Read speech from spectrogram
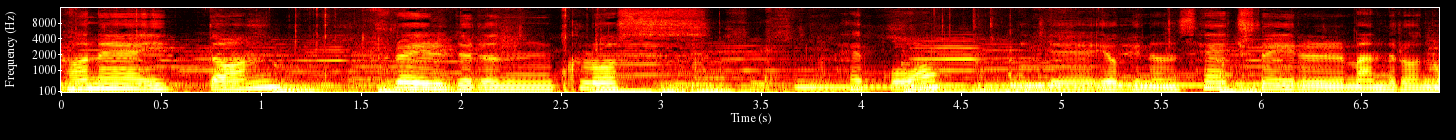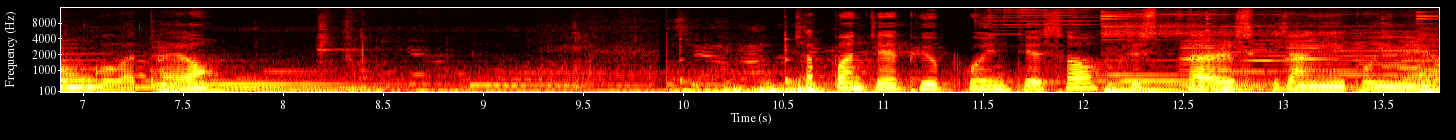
전에 있던 트레일들은 클로스 했고 이제 여기는 새 트레일을 만들어 놓은 것 같아요. 첫 번째 뷰 포인트에서 크리스탈 스키장이 보이네요.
